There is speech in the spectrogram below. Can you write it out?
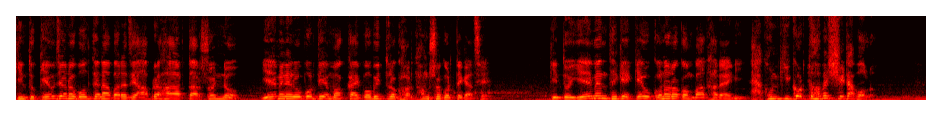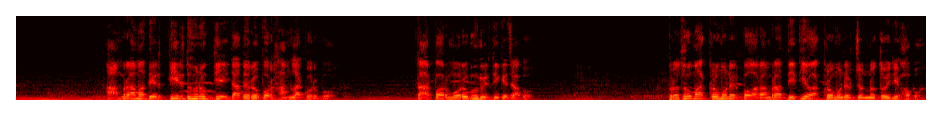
কিন্তু কেউ যেন বলতে না পারে যে আব্রাহা আর তার সৈন্য ইয়েমেনের উপর দিয়ে মক্কায় পবিত্র ঘর ধ্বংস করতে গেছে। কিন্তু ইয়েমেন থেকে কেউ কোনো রকম বাধা দেয়নি। এখন কি করতে হবে সেটা বলো। আমরা আমাদের তীর ধনুক দিয়েই তাদের উপর হামলা করব। তারপর মরুভূমির দিকে যাব। প্রথম আক্রমণের পর আমরা দ্বিতীয় আক্রমণের জন্য তৈরি হব।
